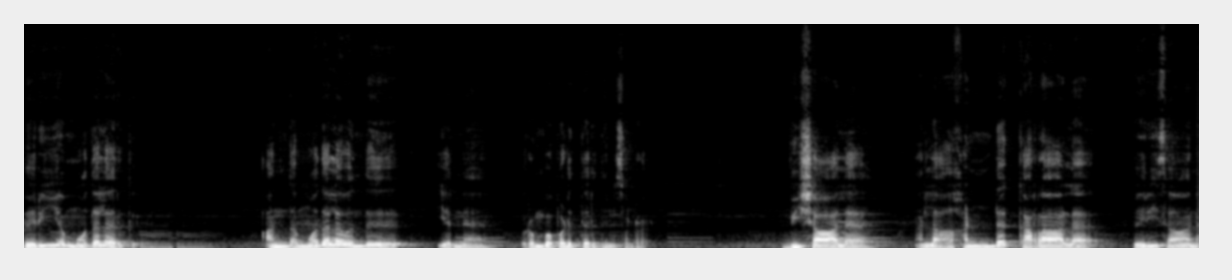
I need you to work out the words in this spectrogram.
பெரிய முதலை இருக்குது அந்த முதலை வந்து என்னை ரொம்ப படுத்துறதுன்னு சொல்கிறார் விஷால நல்ல அகண்ட கரால பெரிசான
